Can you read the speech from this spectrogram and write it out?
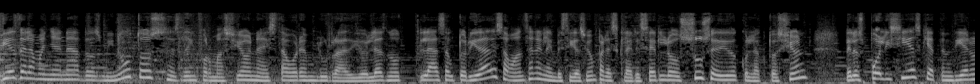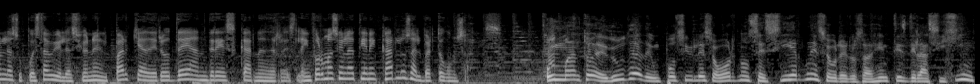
10 de la mañana, dos minutos, es la información a esta hora en Blue Radio. Las, no- las autoridades avanzan en la investigación para esclarecer lo sucedido con la actuación de los policías que atendieron la supuesta violación en el parqueadero de Andrés Carne de Res. La información la tiene Carlos Alberto González. Un manto de duda de un posible soborno se cierne sobre los agentes de la SIJIN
